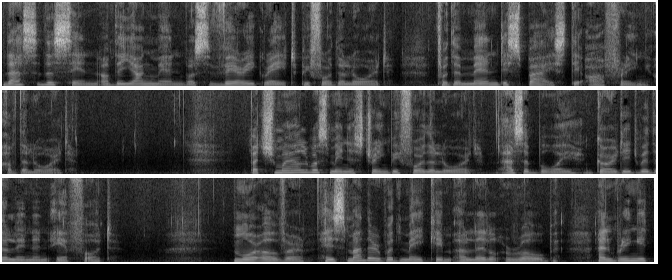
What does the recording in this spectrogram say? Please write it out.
Thus the sin of the young men was very great before the Lord, for the men despised the offering of the Lord. But Shmuel was ministering before the Lord as a boy girded with a linen ephod. Moreover, his mother would make him a little robe and bring it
